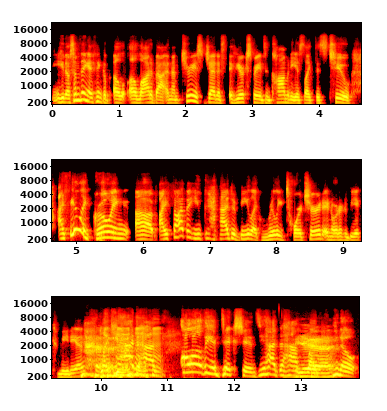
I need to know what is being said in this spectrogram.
you know, something I think a, a, lot about, and I'm curious, Jen, if, if your experience in comedy is like this too. I feel like growing up, I thought that you had to be like really tortured in order to be a comedian. Like you had to have all the addictions. You had to have yeah. like, you know,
